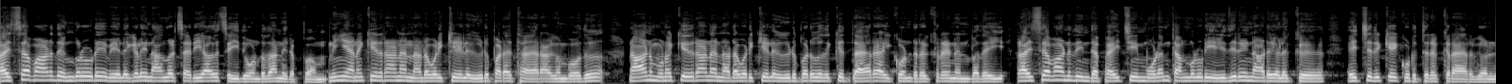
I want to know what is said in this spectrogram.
ரஷ்யாவானது எங்களுடைய வேலைகளை நாங்கள் சரியாக செய்து கொண்டுதான் இருப்போம். நீ எனக்கு எதிரான நடவடிக்கையில் ஈடுபட தயாராகும் போது நானும் உனக்கு எதிரான நடவடிக்கையில் ஈடுபடுவதற்கு தயாராகி கொண்டிருக்கிறேன் என்பதை ரஷ்யாவானது இந்த பயிற்சியின் மூலம் தங்களுடைய எதிரி நாடுகளுக்கு எச்சரிக்கை கொடுத்திருக்கிறார்கள்.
